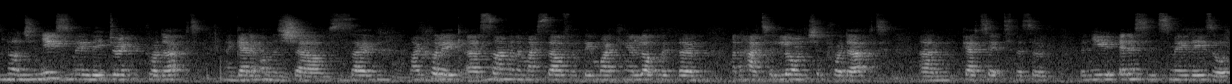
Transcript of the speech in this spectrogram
launch a new smoothie drink product and get it on the shelves. So my colleague uh, Simon and myself have been working a lot with them on how to launch a product, um, get it to the sort of the new innocent smoothies or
